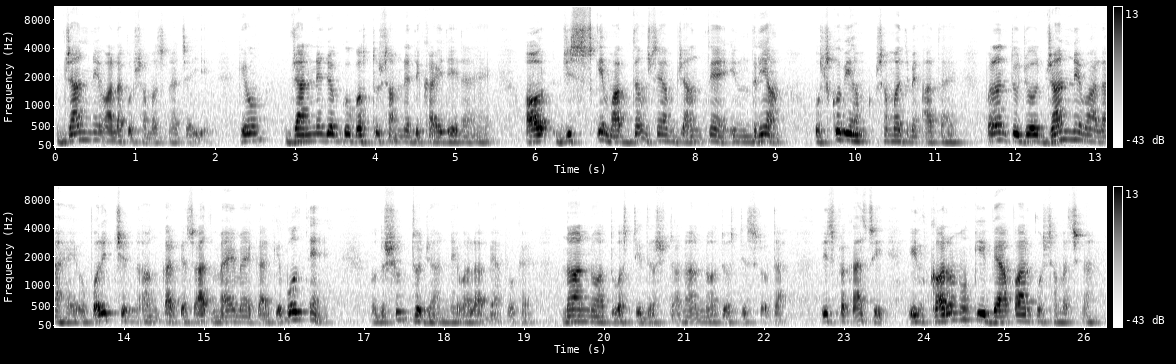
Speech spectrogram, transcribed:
जानने वाला को समझना चाहिए। क्यों? जानने योग्य वस्तु सामने दिखाई दे रहे हैं और जिसके माध्यम से हम जानते हैं इंद्रियाँ, उसको भी हम समझ में आता है। परंतु जो जानने वाला है, वो परिच्छिन्न अहंकार के साथ मैं मैं करके बोलते हैं परंतु शुद्ध जानने वाला व्यापक है। नान्नो अतुअस्ति दृष्टा नान्नो अतुअस्ति श्रोता। इस प्रकार से इन करणों की व्यापार को समझना है।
